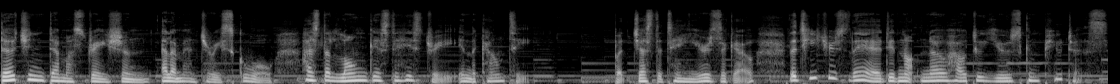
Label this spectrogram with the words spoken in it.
Deqin Demonstration Elementary School has the longest history in the county. But just 10 years ago, the teachers there did not know how to use computers.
